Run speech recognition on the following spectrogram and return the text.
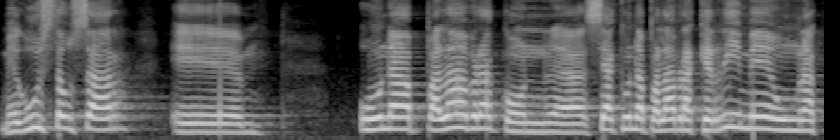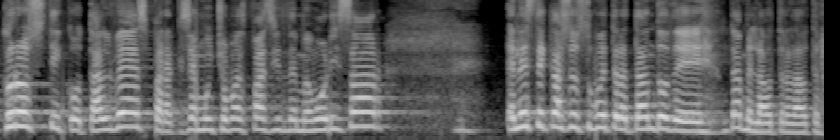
me gusta usar eh, una palabra con, eh, sea que una palabra que rime, un acróstico tal vez, para que sea mucho más fácil de memorizar. En este caso estuve tratando de, dame la otra, la otra,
